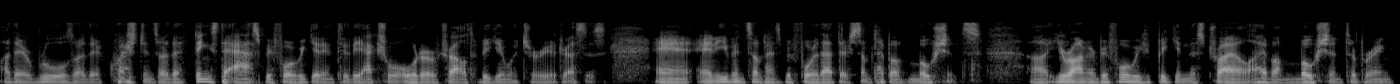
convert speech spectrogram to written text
Are there rules? Are there questions? Are there things to ask before we get into the actual order of trial to begin with jury addresses? And, and even sometimes before that, there's some type of motions. Uh, Your Honor, before we begin this trial, I have a motion to bring.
